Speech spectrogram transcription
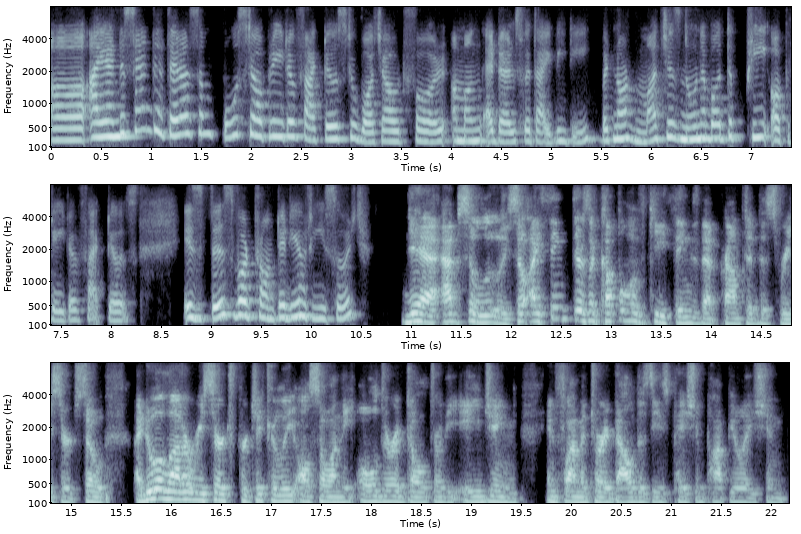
Uh, I understand that there are some post-operative factors to watch out for among adults with IBD, but not much is known about the pre-operative factors. Is this what prompted your research? Yeah, absolutely. So I think there's a couple of key things that prompted this research. So I do a lot of research, particularly also on the older adult or the aging inflammatory bowel disease patient population.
